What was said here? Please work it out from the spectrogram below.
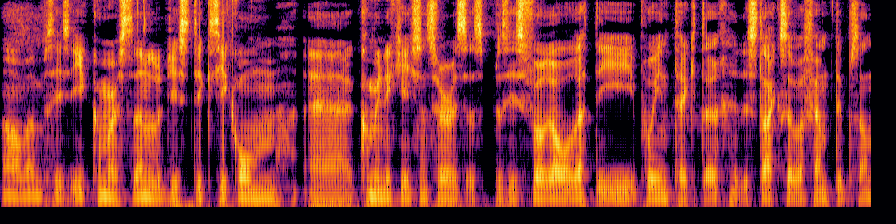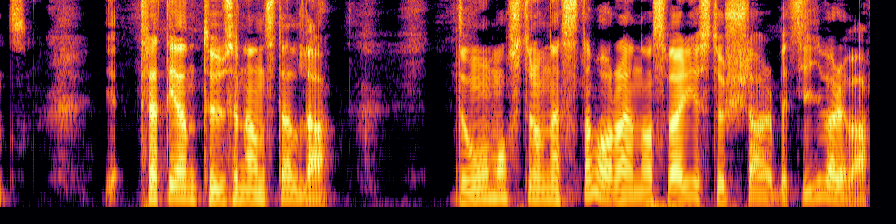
Ja, men precis. E-commerce and logistics gick om eh, communication services precis förra året i, på intäkter, strax över 50% 31 000 anställda. Då måste de nästan vara en av Sveriges största arbetsgivare va?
